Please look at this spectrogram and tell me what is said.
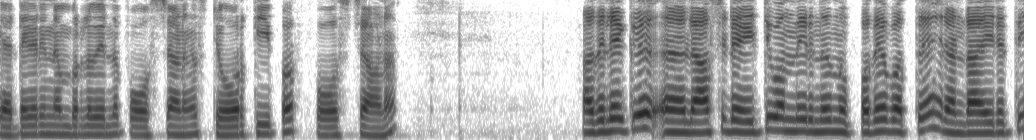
കാറ്റഗറി നമ്പറിൽ വരുന്ന പോസ്റ്റാണെങ്കിൽ സ്റ്റോർ കീപ്പർ പോസ്റ്റാണ്. അതിലേക്ക് ലാസ്റ്റ് ഡേറ്റ് വന്നിരുന്നത് മുപ്പത് പത്ത് രണ്ടായിരത്തി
